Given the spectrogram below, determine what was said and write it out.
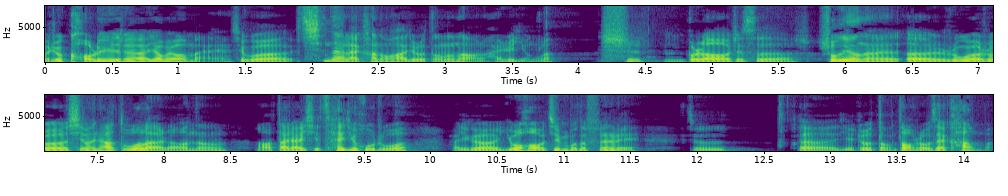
我就考虑一下要不要买，结果现在来看的话，就是等等等还是赢了。是，嗯，不知道这次说不定呢，呃，如果说新玩家多了，然后能啊大家一起菜鸡互啄啊，一个友好进步的氛围，就呃也就等到时候再看吧。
